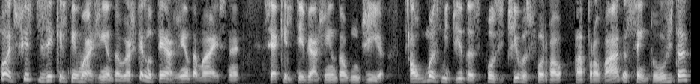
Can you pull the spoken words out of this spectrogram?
Pô, é difícil dizer que ele tem uma agenda, eu acho que ele não tem agenda mais, né? Se é que ele teve agenda algum dia. Algumas medidas positivas foram aprovadas, sem dúvida,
